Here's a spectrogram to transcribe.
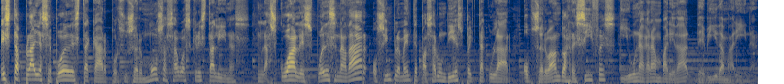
Esta playa se puede destacar por sus hermosas aguas cristalinas, en las cuales puedes nadar o simplemente pasar un día espectacular observando arrecifes y una gran variedad de vida marina.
